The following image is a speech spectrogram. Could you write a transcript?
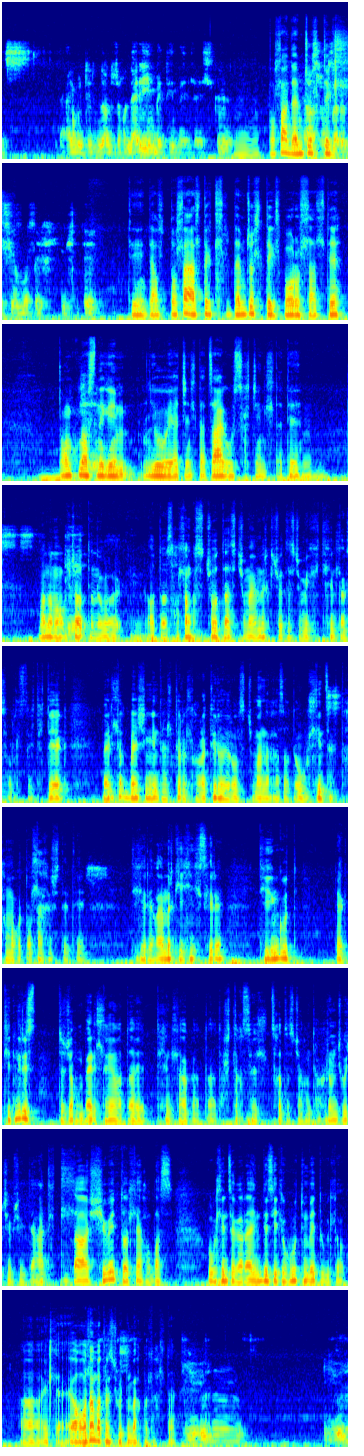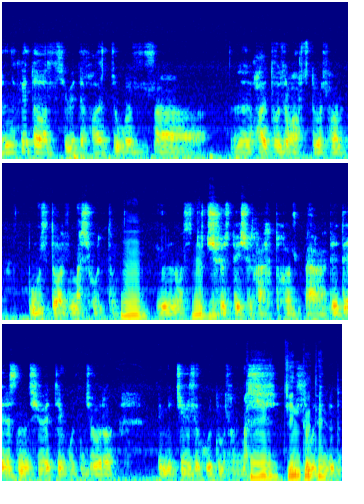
Айгуу тэр нь одоо жоохон нарийн юм байт юм байл л тээ. Дулаан дамжуултыг юм бол их хэрэгтэй. Тий дав- дулаан алдагдал дамжуултыг л буурууллаа л тий. Дунд нь бас нэг юм юу яаж юм л да зааг үсгэж юм л да тий. Манай монголчууд одоо нөгөө одоо солонгосчуудаас ч юм Америкчуудаас ч юм их технологи суралцдаг. Гэхдээ яг барилга байшингийн тал дээр болохоор тэр хоёр улс ч манайхаас одоо өвлийн цагт хамаагүй дулаахан шүү дээ тий. Тэгэхээр яг Америк ихэнх хэсгэрээ тэгэнгүүт яг тэднэрээс одоо жоохон барилгын одоо технологи одоо туршлага солилцоход бас жоохон тохиромжгүй юм шиг дээ. А тэгтэл Швед бол яг бас өвлийн цагаараа эндээс илүү хүүтэн байдаг лөө. А яг Улаанбаатараас ч хүүтэн байхгүй л хэл та. Ер нь ерөнхийдөө бол Шведийн хойд зүг бол аа, хойд туйл руу орчдөг болохоор өвөлдөө бол маш хүрдэн. Мм. Ер нь бас 40-оос дээшээр гарах тохиол байгаа. Тэгээ дээрэс нь Шведийн хүдэн чи өөрөө юм жиглэг хүдэн болохоор маш Тийм, жиндүү илүү тийм. ингээд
